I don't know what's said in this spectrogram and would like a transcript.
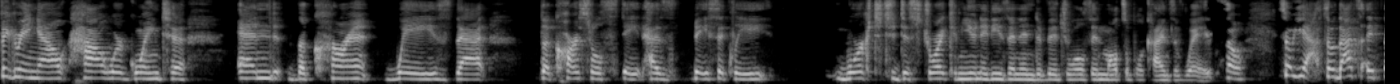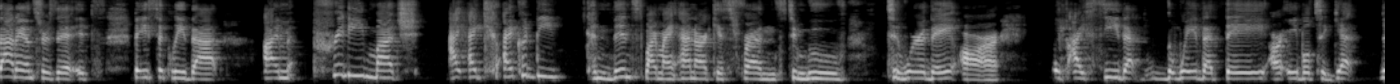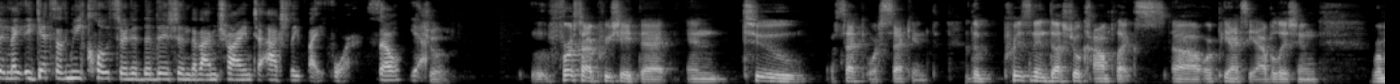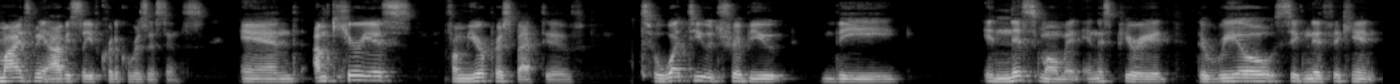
figuring out how we're going to end the current ways that the carceral state has basically worked to destroy communities and individuals in multiple kinds of ways. So, so yeah, so that's if that answers it, it's basically that I'm pretty much I, I, I could be convinced by my anarchist friends to move to where they are if I see that the way that they are able to get then it gets me closer to the vision that I'm trying to actually fight for. So yeah. Sure. First, I appreciate that, and two, or second, or second, the prison industrial complex, uh, or PIC abolition, reminds me obviously of critical resistance. And I'm curious from your perspective to what do you attribute the, in this moment, in this period, the real significant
